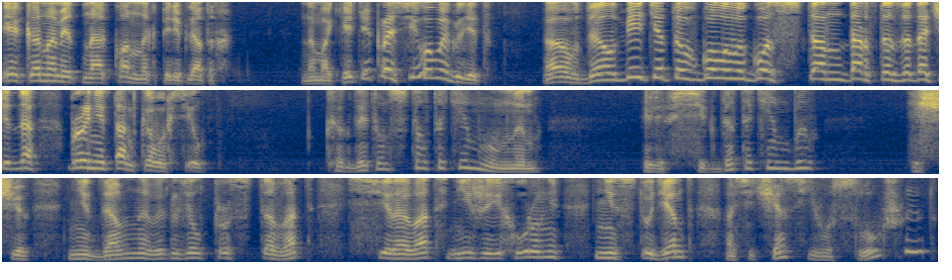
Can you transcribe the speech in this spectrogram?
экономят на оконных переплетах. На макете красиво выглядит» а вдолбить это в головы госстандарта задачи для бронетанковых сил. Когда это он стал таким умным? Или всегда таким был? Еще недавно выглядел простоват, сероват, ниже их уровня, не студент, а сейчас его слушают.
